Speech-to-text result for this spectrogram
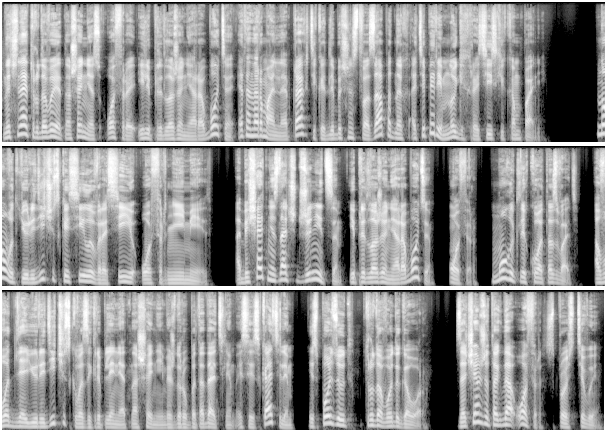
Начинать трудовые отношения с оффера или предложения о работе – это нормальная практика для большинства западных, а теперь и многих российских компаний. Но вот юридической силы в России офер не имеет. Обещать не значит жениться, и предложение о работе, офер, могут легко отозвать. А вот для юридического закрепления отношений между работодателем и соискателем используют трудовой договор. Зачем же тогда офер, спросите вы?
